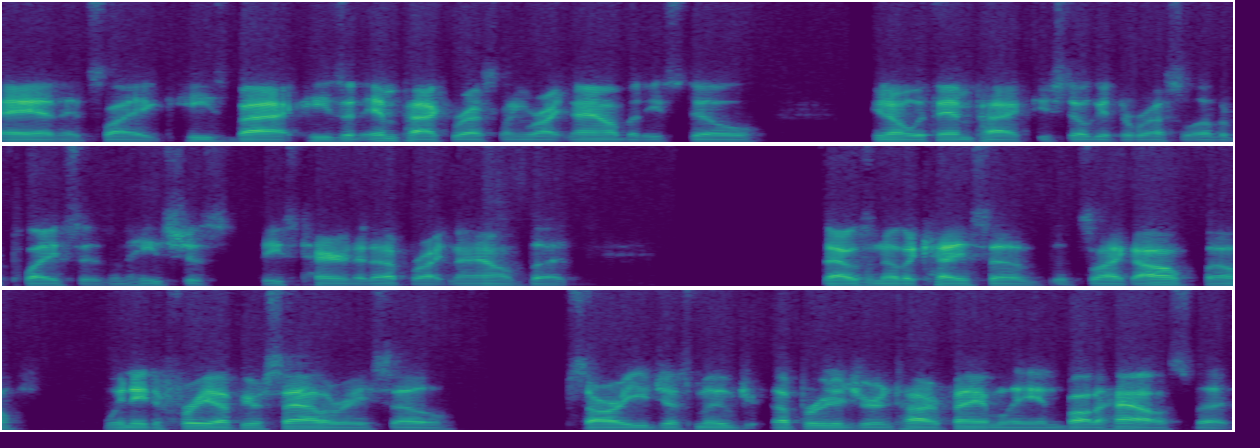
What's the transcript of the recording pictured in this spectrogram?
And it's like he's back. He's at Impact Wrestling right now, but he's still, you know, with Impact, you still get to wrestle other places. And he's just he's tearing it up right now. But that was another case of it's like, oh well, we need to free up your salary. So sorry you just moved uprooted your entire family and bought a house, but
